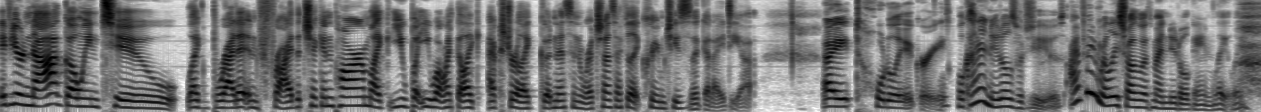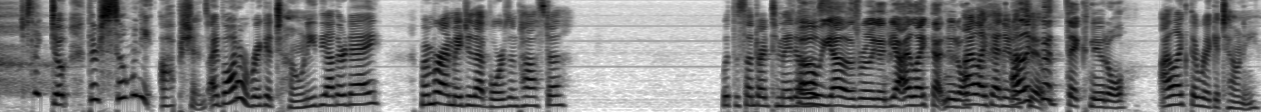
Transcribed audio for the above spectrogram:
If you're not going to like bread it and fry the chicken parm, like you, but you want like the like extra like goodness and richness, I feel like cream cheese is a good idea. I totally agree. What kind of noodles would you use? I've been really struggling with my noodle game lately. Just like don't. There's so many options. I bought a rigatoni the other day. Remember I made you that Boursin pasta with the sun dried tomatoes. Oh yeah, that was really good. Yeah, I like that noodle. I like that noodle, I like too. a good thick noodle. I like the rigatoni.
